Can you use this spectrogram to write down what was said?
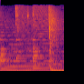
Música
